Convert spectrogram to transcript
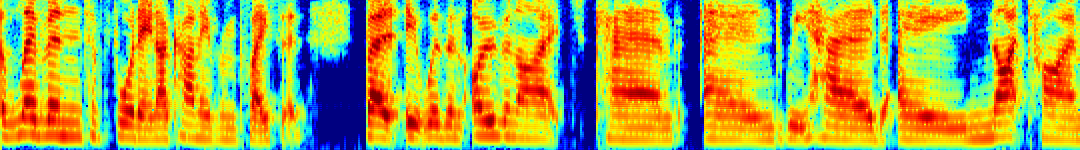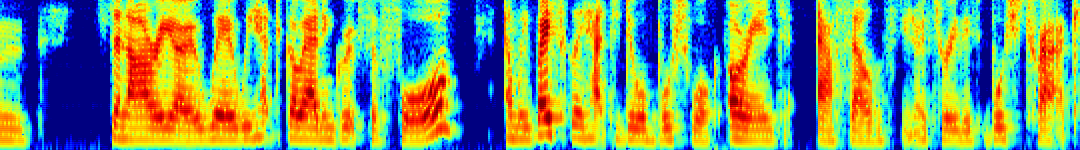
11 to 14. I can't even place it but it was an overnight camp and we had a nighttime scenario where we had to go out in groups of four and we basically had to do a bushwalk orient ourselves you know through this bush track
